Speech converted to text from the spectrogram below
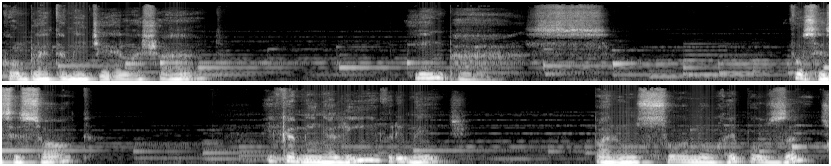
completamente relaxado e em paz. Você se solta e caminha livremente para um sono repousante,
